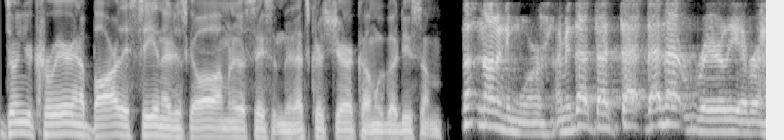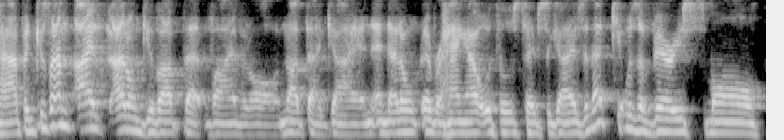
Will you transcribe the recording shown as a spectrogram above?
during your career in a bar they see and they just go, "Oh, I'm gonna go say something. That's Chris Jericho. I'm gonna go do something." Not, not anymore. I mean that that that that that rarely ever happened because I'm I I don't give off that vibe at all. I'm not that guy, and and I don't ever hang out with those types of guys. And that was a very small,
